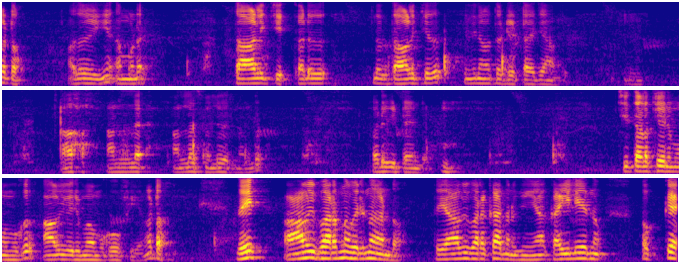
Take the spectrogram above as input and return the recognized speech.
കേട്ടോ? അത് കഴിഞ്ഞ് നമ്മുടെ താളിച്ച് കടുക് ഇതൊക്കെ താളിച്ചത് ഇതിനകത്തോട്ട് ഇട്ടാച്ചാൽ മതി. ആഹാ നല്ല നല്ല സ്മെല്ല് വരുന്നുണ്ട്. കടുക് ഇട്ടതിന്റെ ചി തിളച്ച് വരുമ്പോൾ നമുക്ക് ആവി വരുമ്പോൾ നമുക്ക് ഓഫ് ചെയ്യാം കേട്ടോ. ദേ ആവി പറന്ന് വരുന്ന കണ്ടോ? ദേ ആവി പറക്കാൻ തുടങ്ങി. ആ കയ്യിലേന്നും ഒക്കെ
